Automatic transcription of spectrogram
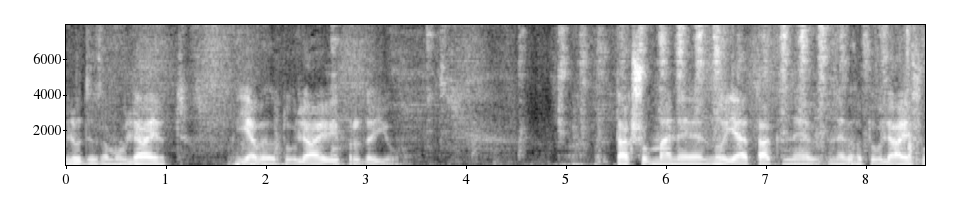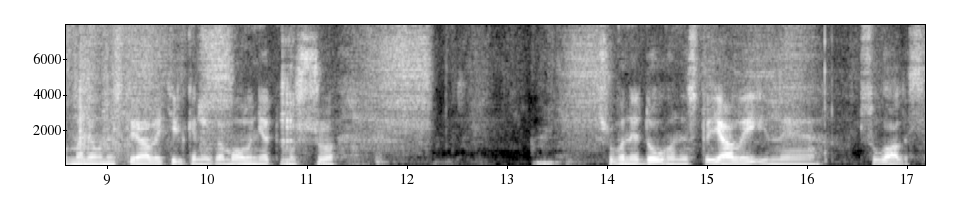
Люди замовляють, я виготовляю і продаю. Так, щоб в мене, ну я так не, не виготовляю, щоб в мене вони стояли, тільки на замовлення, тому що щоб вони довго не стояли і не псувалися.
